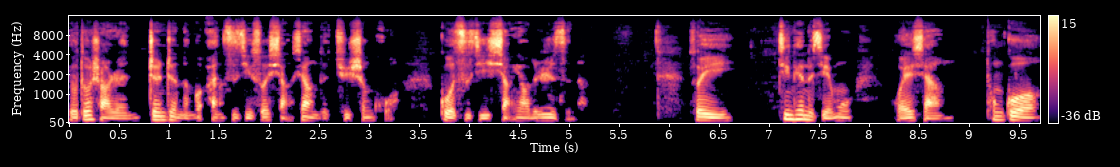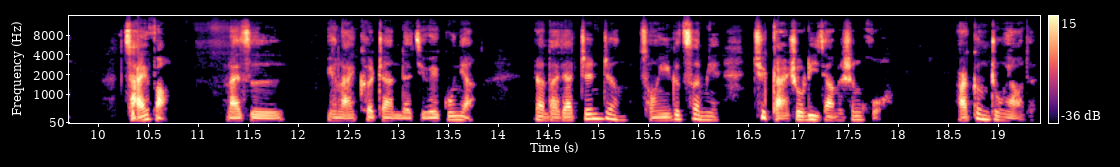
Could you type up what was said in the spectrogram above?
有多少人真正能够按自己所想象的去生活，过自己想要的日子呢？所以今天的节目，我也想通过采访来自云来客栈的几位姑娘，让大家真正从一个侧面去感受丽江的生活。而更重要的，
